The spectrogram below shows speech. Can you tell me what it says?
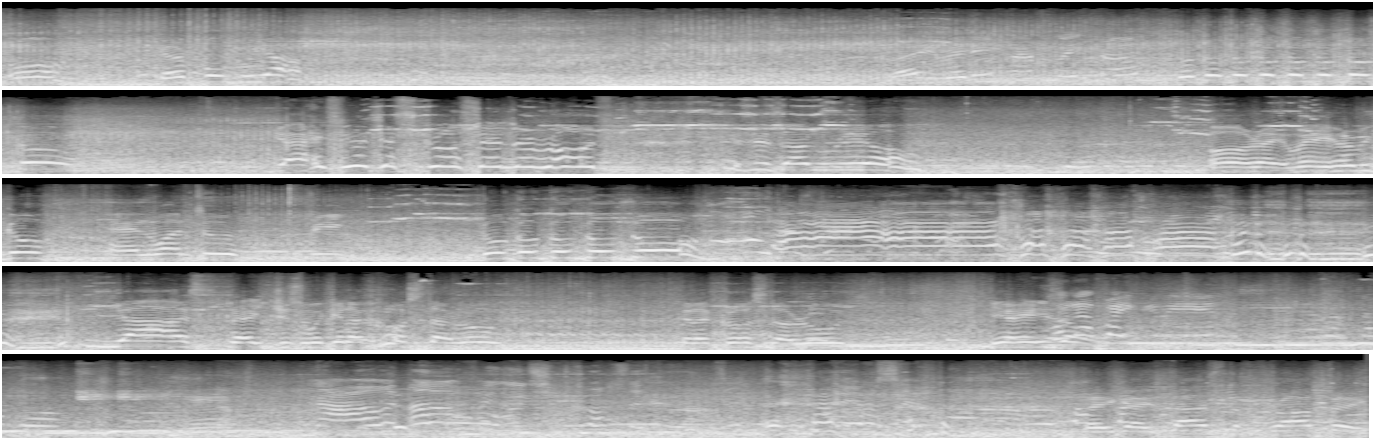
Oh, careful, kuya. Right, ready? Go, go, go, go, go, go, go, go. Guys, you just crossing the road. Unreal. All right, wait, here we go. And one, two, three. Go, go, go, go, go. Ah! yes, right, just we're gonna cross that road. Gonna cross that road. Here, Hazel. Wala pa yung green. Mm. No, I don't think we should cross it. Hey guys, that's the traffic.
